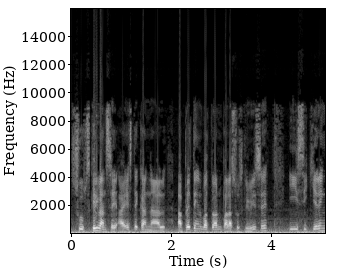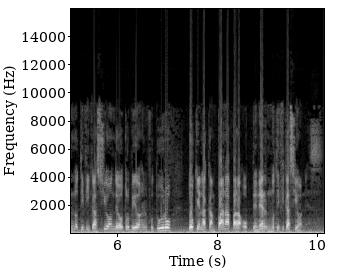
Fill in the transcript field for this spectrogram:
suscríbanse a este canal, aprieten el botón para suscribirse y si quieren notificación de otros videos en el futuro, toquen la campana para obtener notificaciones.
